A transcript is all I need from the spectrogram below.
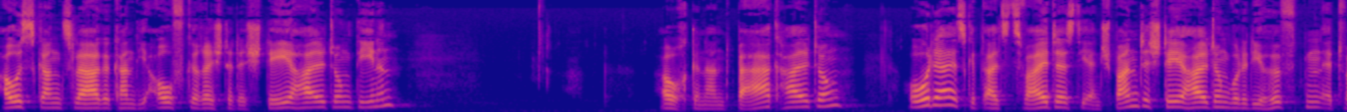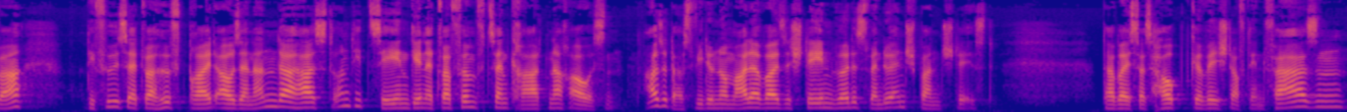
Ausgangslage kann die aufgerichtete Stehhaltung dienen, auch genannt Berghaltung. Oder es gibt als zweites die entspannte Stehhaltung, wo du die Hüften etwa, die Füße etwa hüftbreit auseinander hast und die Zehen gehen etwa 15 Grad nach außen. Also das, wie du normalerweise stehen würdest, wenn du entspannt stehst. Dabei ist das Hauptgewicht auf den Fersen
